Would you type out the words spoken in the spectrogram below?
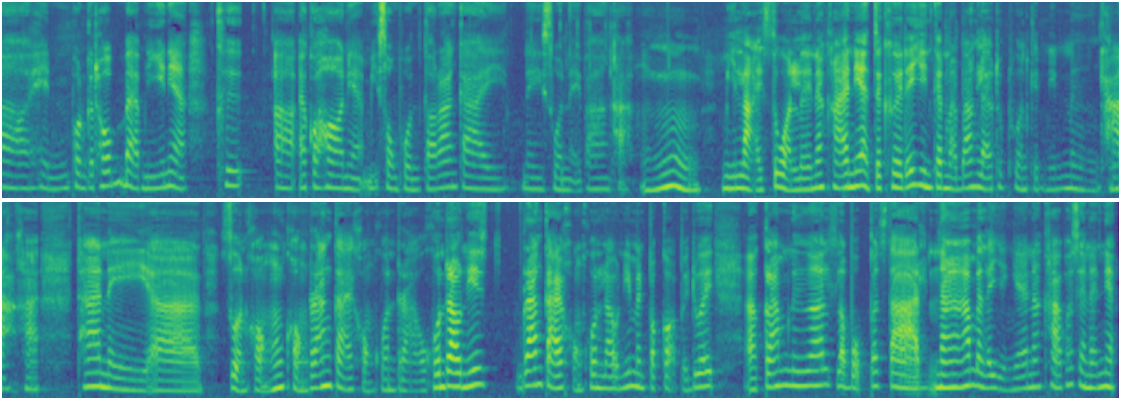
่าเห็นผลกระทบแบบนี้เนี่ยคืออ่าแอลกอฮอล์เนี่ยมีส่งผลต่อร่างกายในส่วนไหนบ้างคะอืมมีหลายส่วนเลยนะคะ อันนี้อาจจะเคยได้ยินกันมาบ้างแล้วทบทวนกันนิดนึงค่ะนะคะ ถ้าในอ่าส่วนของของร่างกายของคนเรา คนเรานี่ ร่างกายของคนเรานี่มันประกอบไปด้วยกล้ามเนื้อระบบประสาทน้ำอะไรอย่างเงี้ยนะคะ เพราะฉะนั้นเนี่ย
